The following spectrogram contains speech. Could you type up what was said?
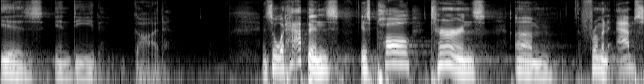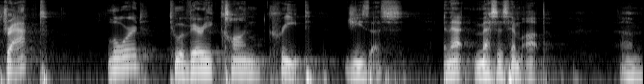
is indeed God. And so what happens is Paul turns um, from an abstract Lord to a very concrete Jesus. And that messes him up. Um,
